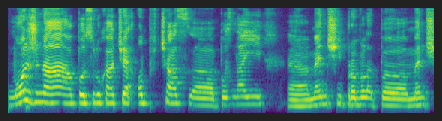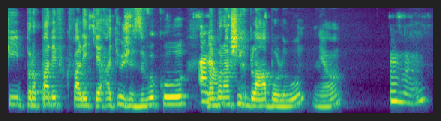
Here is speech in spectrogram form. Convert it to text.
možná posluchače občas uh, poznají uh, menší, provle, p, menší propady v kvalitě, ať už zvuku, ano. nebo našich blábolů, jo? Mhm.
